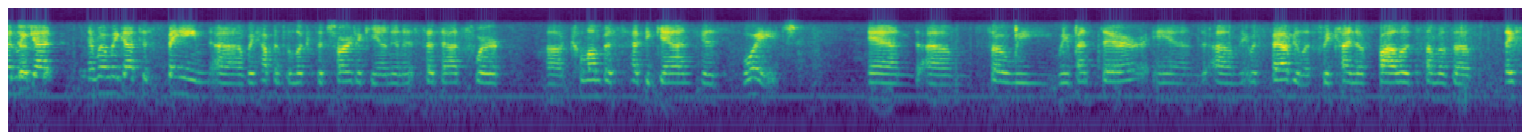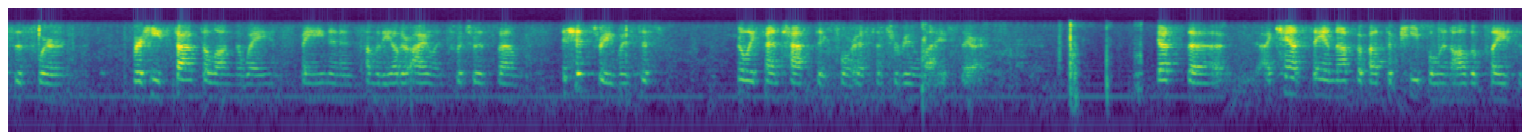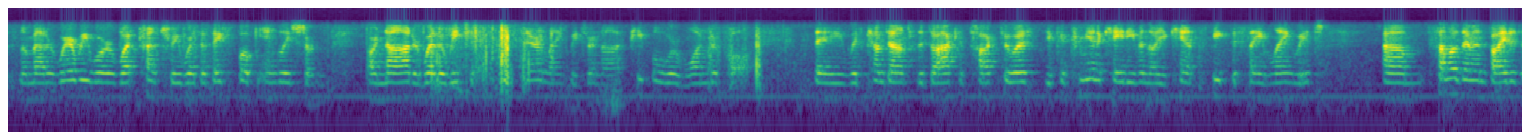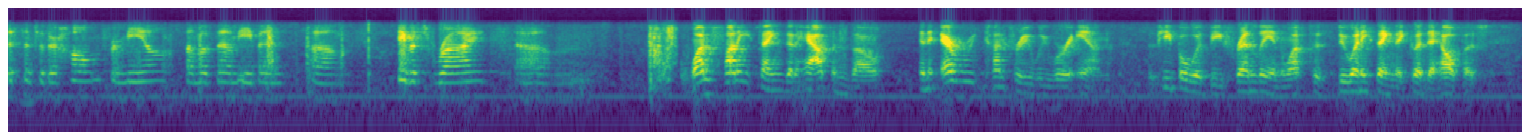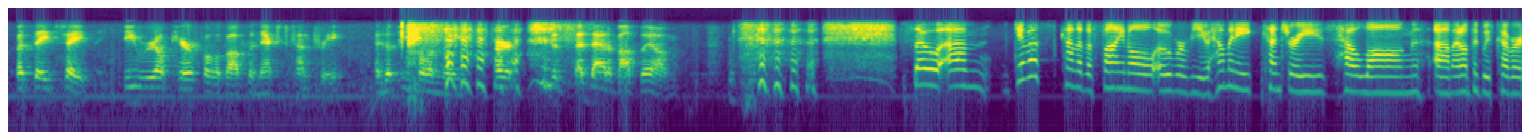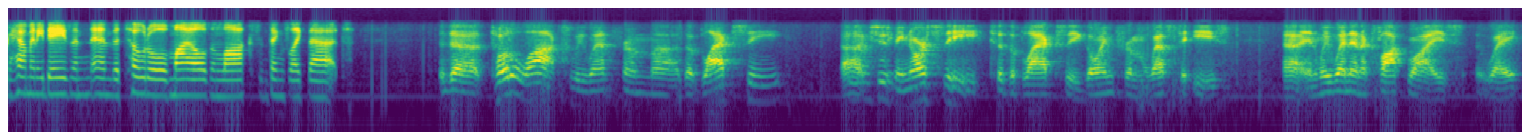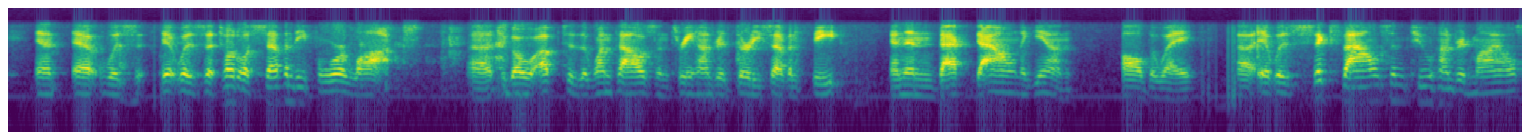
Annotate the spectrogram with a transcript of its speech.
When we got and when we got to Spain, uh, we happened to look at the chart again, and it said that's where uh, Columbus had began his voyage, and um, so we we went there, and um, it was fabulous. We kind of followed some of the places where where he stopped along the way in Spain and in some of the other islands, which was um, the history was just really fantastic for us and to realize there. Just the I can't say enough about the people in all the places, no matter where we were, what country, whether they spoke English or or not, or whether we could speak their language or not. People were wonderful. They would come down to the dock and talk to us. You could communicate even though you can't speak the same language. Um, some of them invited us into their home for meals. Some of them even um, gave us rides. Um, One funny thing that happened though, in every country we were in, the people would be friendly and want to do anything they could to help us. But they'd say, be real careful about the next country. And the people in the entire just said that about them. so, um, give us kind of the final overview. How many countries? How long? Um, I don't think we've covered how many days and, and the total miles and locks and things like that. The total locks, we went from uh, the Black Sea, uh, excuse me, North Sea to the Black Sea, going from west to east, uh, and we went in a clockwise way, and it was it was a total of 74 locks uh, to go up to the 1,337 feet, and then back down again all the way. Uh, it was 6,200 miles.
